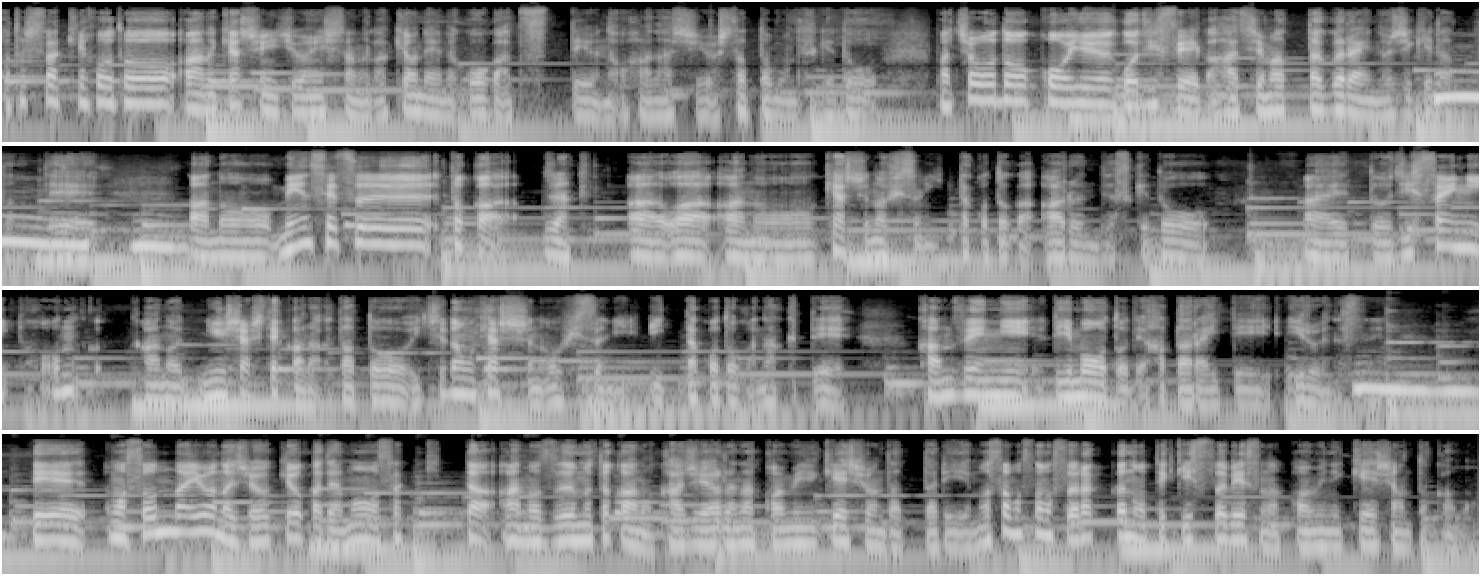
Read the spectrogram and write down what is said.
私先ほどあのキャッシュにジョインしたのが去年の5月っていうようなお話をしたと思うんですけど、まあ、ちょうどこういうご時世が始まったぐらいの時期だったんで、あの面接とかじゃあはあのキャッシュのオフィスに行ったことがあるんですけど、えっと、実際にあの入社してからだと一度もキャッシュのオフィスに行ったことがなくて完全にリモートで働いているんですね。で、まあ、そんなような状況下でもさっき言ったあの Zoom とかのカジュアルなコミュニケーションだったり、まあ、そもそも Slack のテキストベースのコミュニケーションとかも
